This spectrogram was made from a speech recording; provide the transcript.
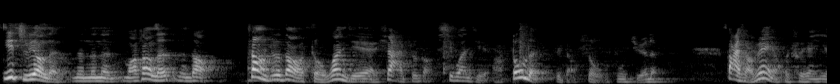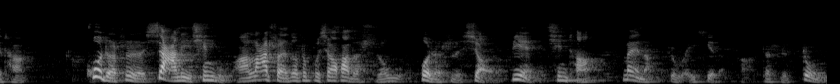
一直要冷，冷冷冷，往上冷冷到上肢到肘关节，下肢到膝关节啊都冷，这叫手足厥冷。大小便也会出现异常，或者是下利清谷啊，拉出来都是不消化的食物，或者是小便清长，脉呢是维系的啊，这是重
